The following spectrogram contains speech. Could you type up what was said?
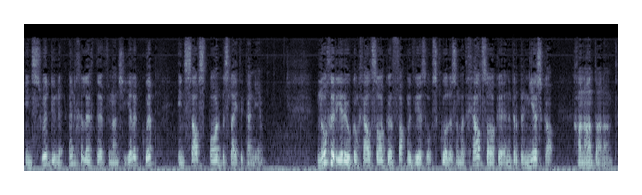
en sodoende ingeligte finansiële koop en selfspaarbesluite kan neem. Nog 'n rede hoekom geld sake 'n vak moet wees op skool is omdat geld sake en entrepreneurskap gaan hand aan hand.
